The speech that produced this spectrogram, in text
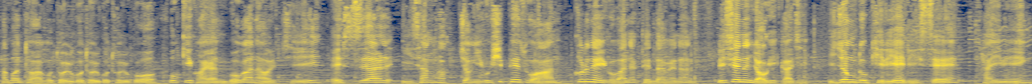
한 번 더 하고 돌고 돌고 돌고 뽑기 과연 뭐가 나올지 SR 이상 확정이고 10회 소환 그러네 이거 만약 된다면은 리세는 여기까지 이 정도 길이의 리세 타이밍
